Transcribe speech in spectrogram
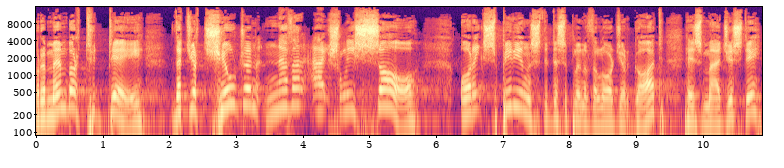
Remember today that your children never actually saw or experience the discipline of the Lord your God, his majesty,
